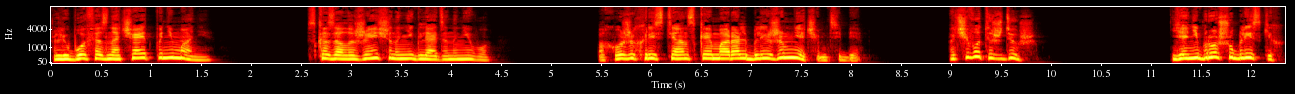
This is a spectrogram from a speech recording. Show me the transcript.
Любовь означает понимание. — сказала женщина, не глядя на него. «Похоже, христианская мораль ближе мне, чем тебе. А чего ты ждешь? Я не брошу близких,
